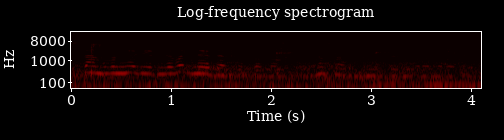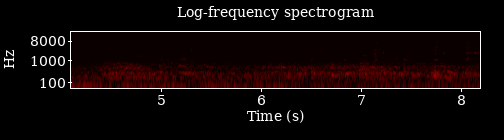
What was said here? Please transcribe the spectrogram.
İstanbul'un her yerinde var. Nereden toplatalım? Nasıl astınız dedim oralara. Toplayacaksın Toşun. Bir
